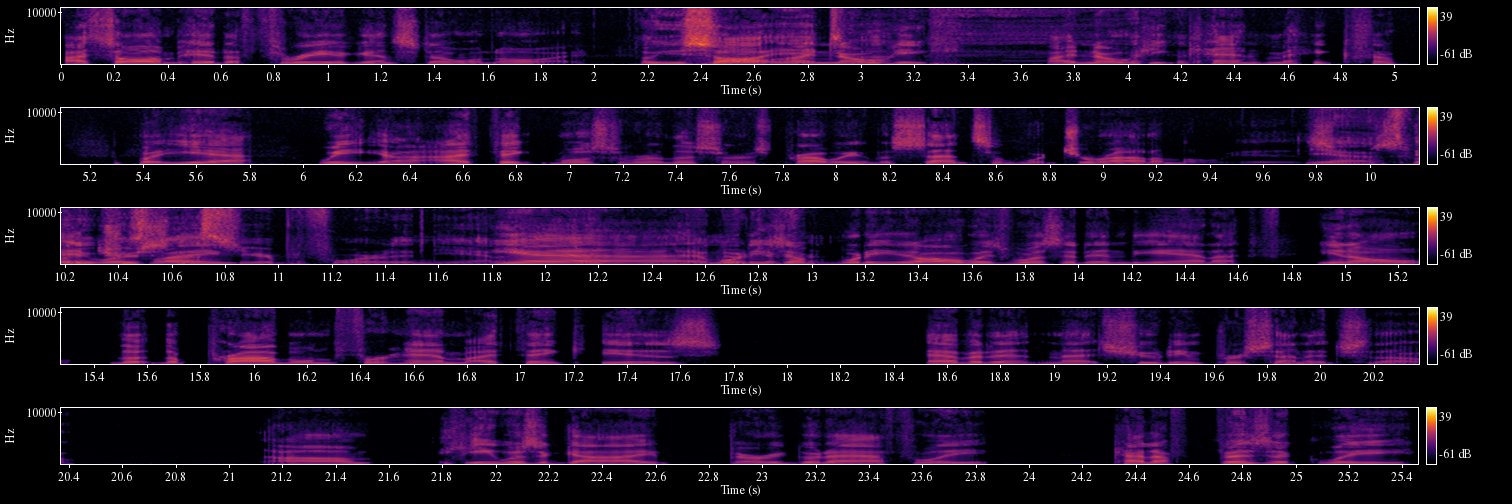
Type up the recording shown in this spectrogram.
I saw him hit a three against Illinois. Oh, you saw So it? I know huh? he, I know he can make them. But yeah, we. Uh, I think most of our listeners probably have a sense of what Geronimo is. Yeah, It's what he was last year before Indiana. Yeah, No- and no what he's different. what he always was at Indiana. You know, the the problem for him, I think, is evident in that shooting percentage. Though, um, he was a guy, very good athlete, kind of physically.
